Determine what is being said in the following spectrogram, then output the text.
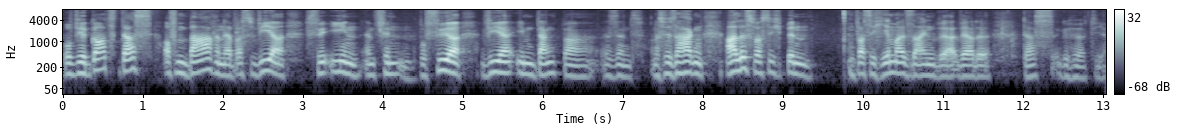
wo wir Gott das offenbaren, ja, was wir für ihn empfinden, wofür wir ihm dankbar sind. Und dass wir sagen, alles, was ich bin und was ich jemals sein werde, das gehört dir.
